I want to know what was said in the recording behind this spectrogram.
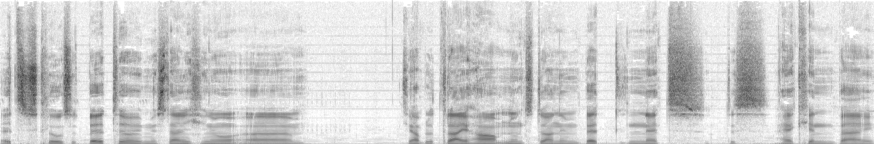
Jetzt ist Closed Beta, ihr müsst eigentlich nur ähm, Diablo 3 haben und dann im Battlenet das Häkchen bei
